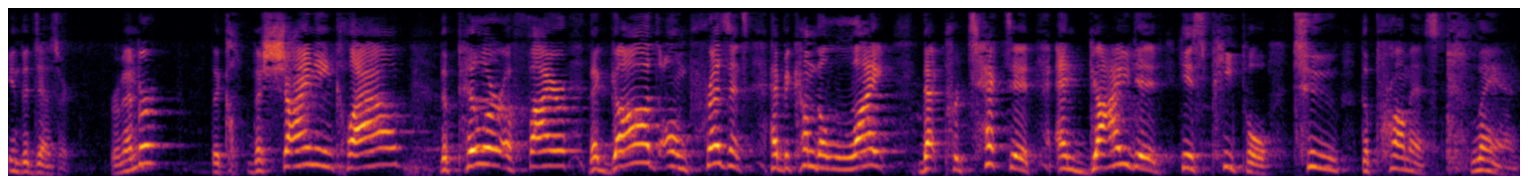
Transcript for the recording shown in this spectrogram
in the desert. Remember? The, the shining cloud, the pillar of fire, that God's own presence had become the light that protected and guided his people to the promised land.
